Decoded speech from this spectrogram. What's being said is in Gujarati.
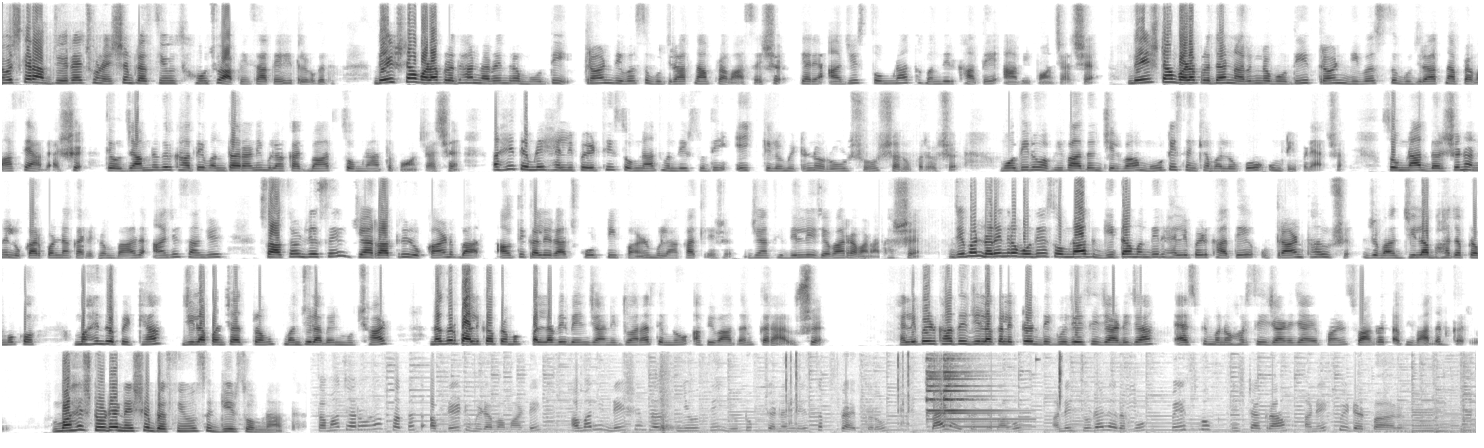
નમસ્કાર, આપ જોઈ રહ્યા છો નેશન પ્લસ ન્યૂઝ. હું છું આપની સાથે હેતલ વગત. દેશના વડાપ્રધાન નરેન્દ્ર મોદી ત્રણ દિવસ ગુજરાતના પ્રવાસે છે, ત્યારે આજે સોમનાથ મંદિર ખાતે આવી પહોંચ્યા છે. દેશના વડાપ્રધાન નરેન્દ્ર મોદી ત્રણ દિવસ ગુજરાતના પ્રવાસે આવ્યા છે. તેઓ જામનગર ખાતે વંતારાની મુલાકાત બાદ સોમનાથ પહોંચ્યા છે. અહીં તેમણે હેલિપેડથી સોમનાથ મંદિર સુધી એક કિલોમીટરનો રોડ શો શરૂ કર્યો છે. મોદીનું અભિવાદન ઝીલવા મોટી સંખ્યામાં લોકો ઉમટી પડ્યા છે. સોમનાથ દર્શન અને લોકાર્પણના કાર્યક્રમ બાદ આજે સાંજે સાસણ જશે, જ્યાં રાત્રિ રોકાણ બાદ આવતીકાલે રાજકોટની પણ મુલાકાત લેશે. જ્યાંથી દિલ્હી જવા રવાના થશે. જેમાં નરેન્દ્ર મોદીએ સોમનાથ ગીતા મંદિર હેલિપેડ ખાતે ઉતરાણ થયું છે, જેમાં જિલ્લા ભાજપ પ્રમુખ મહેન્દ્ર પીઠિયા, જિલ્લા પંચાયત પ્રમુખ મંજુલાબેન મુછાડ નગરપાલિકા પ્રમુખ પલ્લવીબેન જાની દ્વારા તેમનું અભિવાદન કરાયું છે. હેલિપેડ ખાતે જિલ્લા કલેક્ટર દિગ્વિજયસિંહ જાડેજા એસપી મનોહરસિંહ જાડેજાએ પણ સ્વાગત અભિવાદન કર્યું. Mahesh Dodiya, nation plus news, Gir Somnath. સમાચારોનો સતત અપડેટ મેળવવા માટે અમારી નેશન પ્લસ ન્યૂઝની યુટ્યુબ ચેનલને સબસ્ક્રાઇબ કરો, બેલ આઇકન દબાવો અને જોડાયેલા રહો ફેસબુક, ઇન્સ્ટાગ્રામ અને ટ્વિટર પર.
